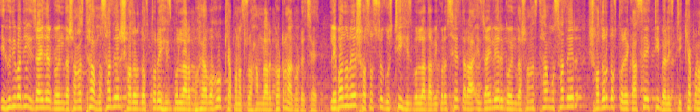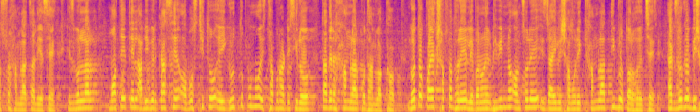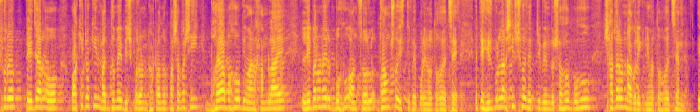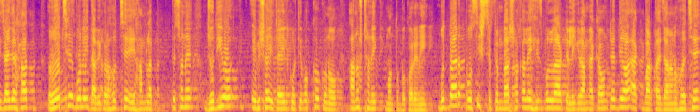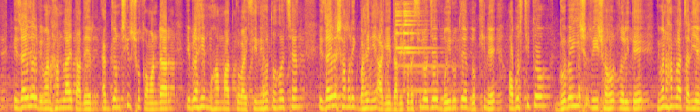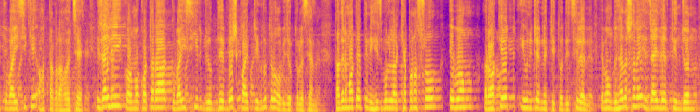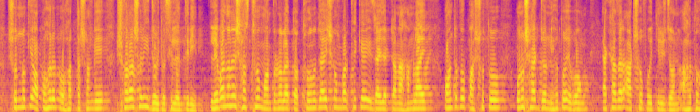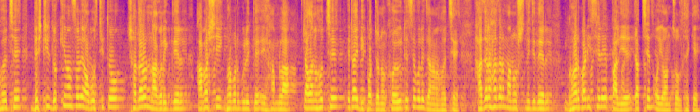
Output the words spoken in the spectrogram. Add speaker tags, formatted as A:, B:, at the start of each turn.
A: ইহুদিবাদী ইসরায়েলের গোয়েন্দা সংস্থা মুসাদের সদর দফতরে হিজবুল্লাহর ভয়াবহ ক্ষেপণাস্ত্র হামলার ঘটনা ঘটেছে। লেবাননের সশস্ত্র গোষ্ঠী হিজবুল্লাহ দাবি করেছে, তারা ইসরায়েলের গোয়েন্দা সংস্থা মুসাদের সদর দফতরের কাছে একটি ব্যালিস্টিক ক্ষেপণাস্ত্র হামলা চালিয়েছে। হিজবুল্লার মতে, তেল আবিবের কাছে অবস্থিত এই গুরুত্বপূর্ণ স্থাপনাটি ছিল তাদের হামলার প্রধান লক্ষ্য। গত কয়েক সপ্তাহ ধরে লেবাননের বিভিন্ন অঞ্চলে ইসরায়েলি সামরিক হামলা তীব্রতর হয়েছে। একযোগে বিস্ফোরক, পেজার ও ওয়াকিটকির মাধ্যমে বিস্ফোরণ ঘটানোর পাশাপাশি ভয়াবহ বিমান হামলায় লেবাননের বহু অঞ্চল ধ্বংস স্তূপে পরিণত হয়েছে। এতে হিজবুল্লাহর শীর্ষ নেতৃবৃন্দ সহ বহু সাধারণ নাগরিক নিহত হয়েছেন। ইসরায়েলের হাত রয়েছে বলেই দাবি করা হচ্ছে এই হামলার পেছনে। যদিও এ বিষয়ে ইসরায়েল কর্তৃপক্ষ কোনো আনুষ্ঠানিক মন্তব্য করেনি। বুধবার পঁচিশ সেপ্টেম্বর সকালে হিজবুল্লাহর টেলিগ্রাম অ্যাকাউন্টে দেওয়া এক বার্তায় জানানো হয়েছে, ইসরায়েলের বিমান হামলায় তাদের একজন শীর্ষ কমান্ডার ইব্রাহিম মুহাম্মদ কোবাইসি নিহত হয়েছেন। ইসরায়েলের সামরিক বাহিনী আগেই দাবি করেছিল যে বৈরুতের দক্ষিণে অবস্থিত গোবেইশরি শহরতলিতে বিমান হামলা চালিয়ে কুবাইসিকে হত্যা করা হয়েছে। ইসরায়েলি কর্মকর্তারা কুবাইসির বিরুদ্ধে বেশ কয়েকটি গুরুতর অভিযোগ তুলেছেন। তাদের মতে তিনি হিজবুল্লাহর ক্ষেপণাস্ত্র এবং রকেট ইউনিটের নেতৃত্ব দিচ্ছিলেন এবং দুই হাজার সালে ইসরায়েলের তিনজন সৈন্যকে অপহরণ ও হত্যার সঙ্গে সরাসরি জড়িত ছিলেন তিনি। লেবাননের স্বাস্থ্য মন্ত্রণালয়ের তথ্য অনুযায়ী সোমবার থেকে ইসরায়েলের টানা হামলায় অন্তত পাঁচশত উনষাট জন নিহত এবং এক হাজার আটশো পঁয়ত্রিশ জন আহত হয়েছে। দেশটির দক্ষিণ অঞ্চলে অবস্থিত সাধারণ নাগরিকদের আবাসিক ভবনগুলিতে এই হামলা চালানো হচ্ছে। এটাই বিপজ্জনক হয়ে উঠেছে বলে জানানো হয়েছে। হাজার হাজার মানুষ নিজেদের ঘরবাড়ি ছেড়ে পালিয়ে যাচ্ছেন ওই অঞ্চল থেকে।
